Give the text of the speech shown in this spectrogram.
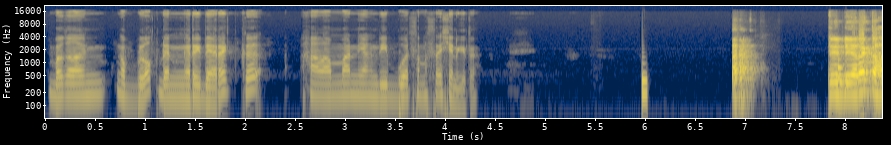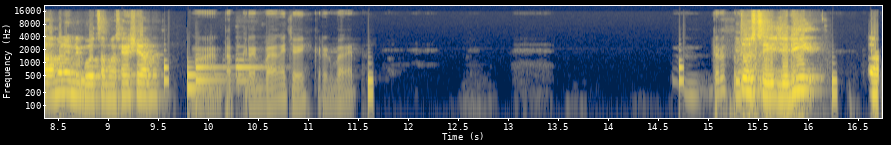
bakalan ngeblok dan nge-redirect ke halaman yang dibuat sama session gitu. Jadi direct ke halaman yang dibuat sama session. Mantap, keren banget coy, keren banget. Terus Itu sih. Jadi eh,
